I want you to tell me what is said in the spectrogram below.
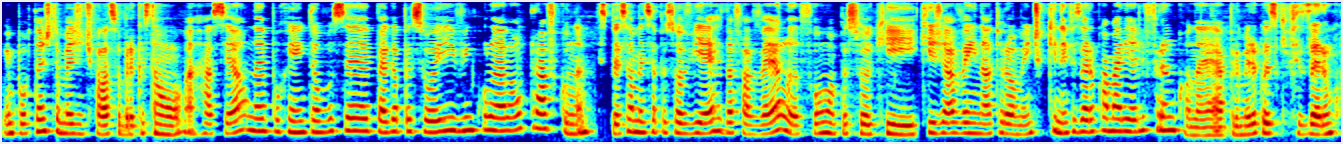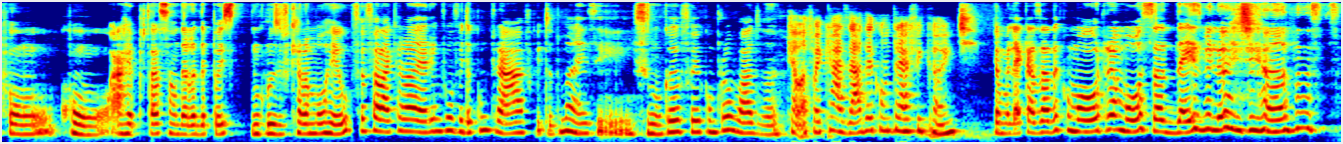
Importante também a gente falar sobre a questão racial, né? Porque então você pega a pessoa e vincula ela ao tráfico, né? Especialmente se a pessoa vier da favela, for uma pessoa que, que já vem naturalmente, que nem fizeram com a Marielle Franco, né? A primeira coisa que fizeram com, com a reputação dela depois, inclusive que ela morreu, foi falar que ela era envolvida com tráfico e tudo mais. E isso nunca foi comprovado, né? Que ela foi casada com um traficante. A mulher casada com uma outra moça há 10 milhões de anos.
